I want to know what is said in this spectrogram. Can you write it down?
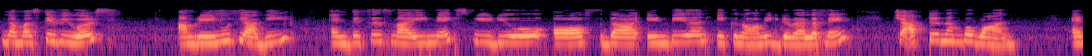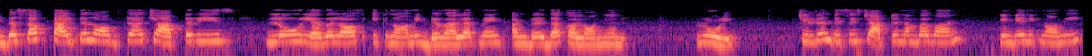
Namaste viewers, I'm Renu Tyagi and this is my next video of the Indian Economic Development chapter number 1 and the subtitle of the chapter is Low Level of Economic Development under the Colonial Rule. Children, this is chapter number 1 Indian Economy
